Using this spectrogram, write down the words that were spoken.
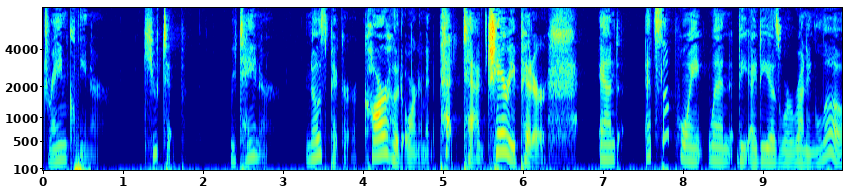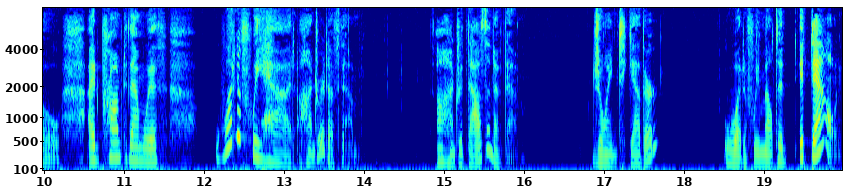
drain cleaner, q tip, retainer, nose picker, car hood ornament, pet tag, cherry pitter. And at some point, when the ideas were running low, I'd prompt them with, What if we had a hundred of them? A hundred thousand of them? Joined together? What if we melted it down?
